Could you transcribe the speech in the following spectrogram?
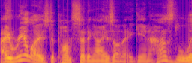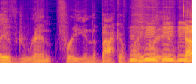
I realised upon setting eyes on it again, has lived rent free in the back of my brain.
